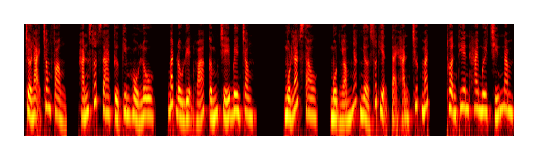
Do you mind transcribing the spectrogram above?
Trở lại trong phòng, hắn xuất ra từ kim hồ lô bắt đầu luyện hóa cấm chế bên trong. Một lát sau một nhóm nhắc nhở xuất hiện tại hắn trước mắt. Thuận thiên 29 năm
